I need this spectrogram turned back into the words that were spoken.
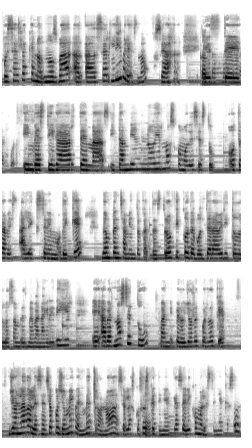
pues es la que nos va a, hacer libres, ¿no? O sea, este, investigar temas y también no irnos, como decías tú, otra vez al extremo. ¿De qué? De un pensamiento catastrófico, de voltear a ver y todos los hombres me van a agredir. Eh, a ver, no sé tú, pero yo recuerdo que yo en la adolescencia, pues yo me iba en metro, ¿no? A hacer las cosas que tenía que hacer y como las tenía que hacer.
